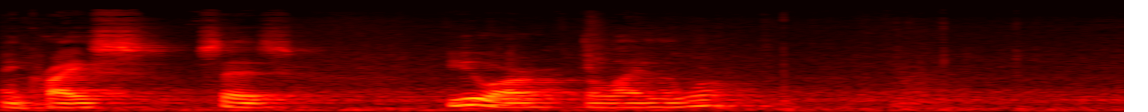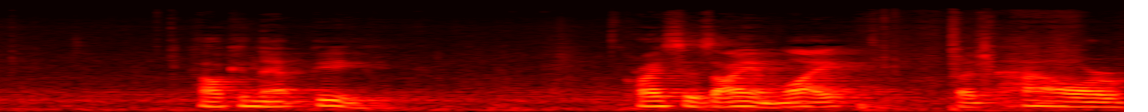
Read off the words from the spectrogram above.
And Christ says, You are the light of the world. How can that be? Christ says, I am light, but how are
